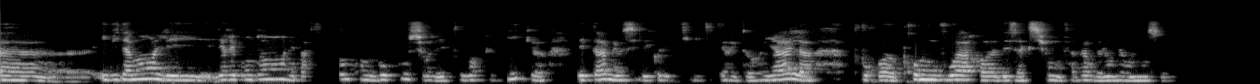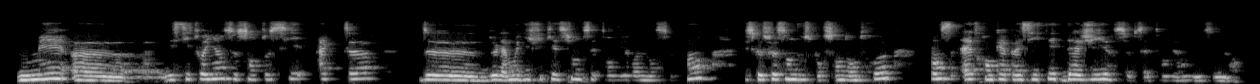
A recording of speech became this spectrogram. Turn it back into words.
Euh, évidemment, les, répondants, les participants comptent beaucoup sur les pouvoirs publics, euh, l'État, mais aussi les collectivités territoriales, pour euh, promouvoir euh, des actions en faveur de l'environnement. Mais les citoyens se sentent aussi acteurs de, la modification de cet environnement sonore, puisque 72% d'entre eux pensent être en capacité d'agir sur cet environnement sonore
